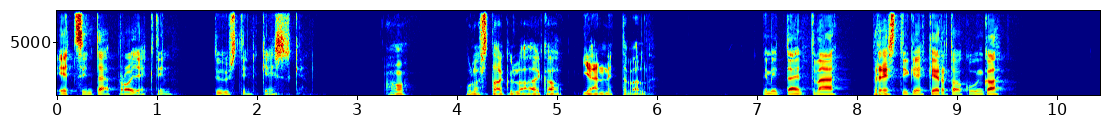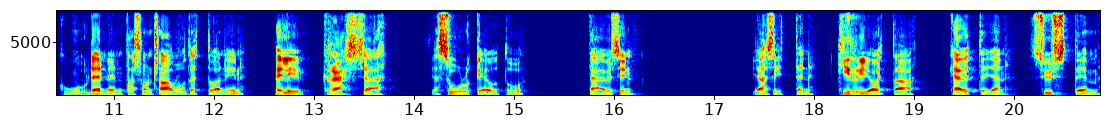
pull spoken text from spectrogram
etsintäprojektin tyystin kesken. Oho. Kuulostaa kyllä aika jännittävältä. Nimittäin tämä Prestige kertoo, kuinka kuudennen tason saavutettua, niin peli crashaa ja sulkeutuu täysin. Ja sitten kirjoittaa käyttäjän System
